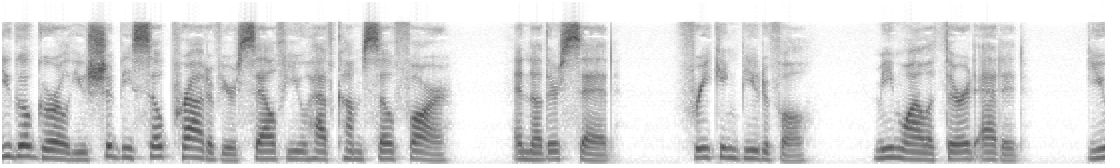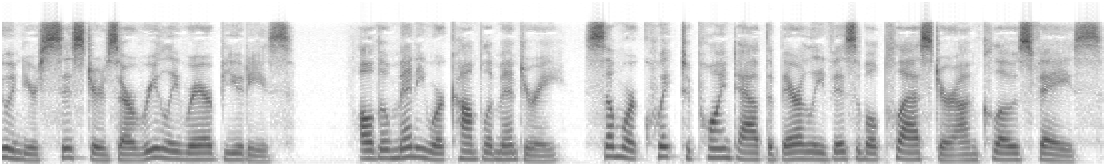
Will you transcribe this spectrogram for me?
you go girl you should be so proud of yourself you have come so far. Another said. Freaking beautiful. Meanwhile a third added. You and your sisters are really rare beauties. Although many were complimentary, some were quick to point out the barely visible plaster on Khloe's face.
